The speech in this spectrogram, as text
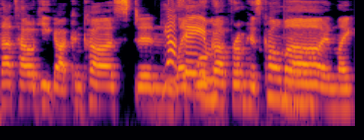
that's how he got concussed and Yeah, like same. woke up from his coma and like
